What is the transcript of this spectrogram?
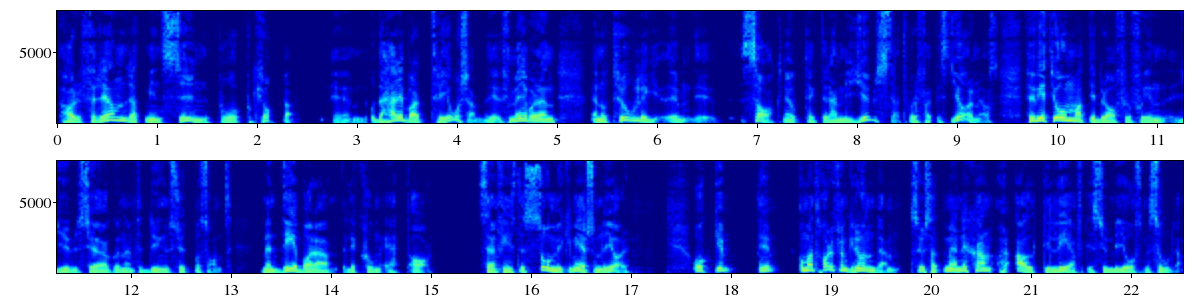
har förändrat min syn på, på kroppen. Ehm, och det här är bara tre år sedan. För mig var det en, en otrolig ehm, sak när jag upptäckte det här med ljuset, vad det faktiskt gör med oss. För vi vet ju om att det är bra för att få in ljus i ögonen, för dygnsrytm och sånt. Men det är bara lektion 1A. Sen finns det så mycket mer som det gör. Och eh, om man tar det från grunden så är det så att människan har alltid levt i symbios med solen.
